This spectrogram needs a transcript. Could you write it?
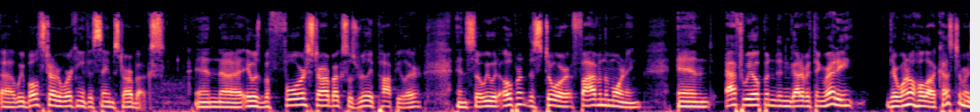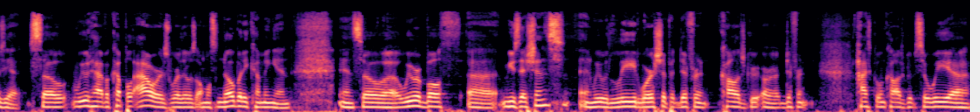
uh, we both started working at the same Starbucks. And uh, it was before Starbucks was really popular. And so we would open up the store at 5 in the morning. And after we opened and got everything ready, there weren't a whole lot of customers yet. So we would have a couple hours where there was almost nobody coming in. And so uh, we were both uh, musicians and we would lead worship at different college group or different high school and college groups. So we, uh,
